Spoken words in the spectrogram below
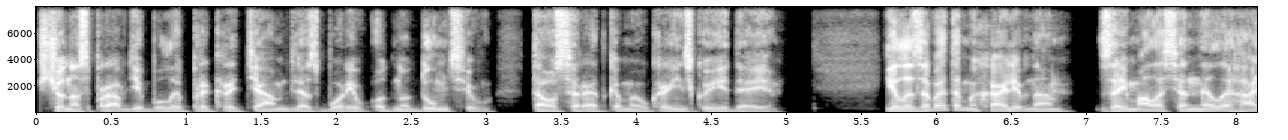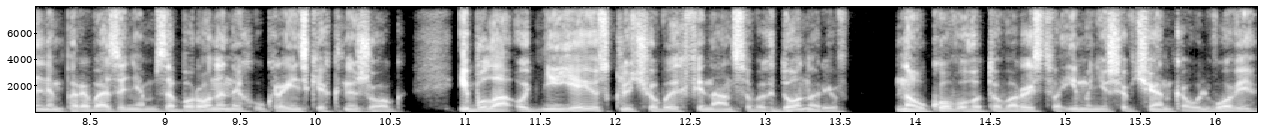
що насправді були прикриттям для зборів однодумців та осередками української ідеї. Єлизавета Михайлівна займалася нелегальним перевезенням заборонених українських книжок і була однією з ключових фінансових донорів наукового товариства імені Шевченка у Львові,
